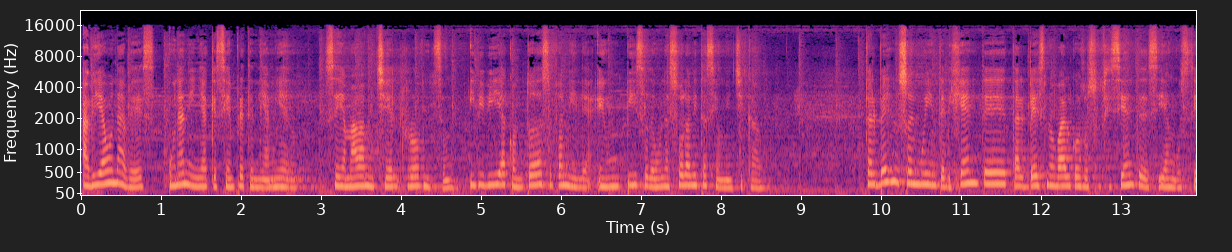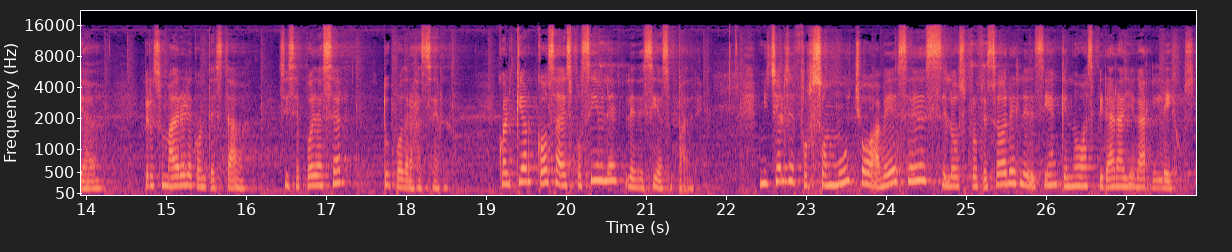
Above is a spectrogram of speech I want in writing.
Había una vez una niña que siempre tenía miedo. Se llamaba Michelle Robinson y vivía con toda su familia en un piso de una sola habitación en Chicago. Tal vez no soy muy inteligente, tal vez no valgo lo suficiente, decía angustiada. Pero su madre le contestaba, si se puede hacer, tú podrás hacerlo. Cualquier cosa es posible, le decía su padre. Michelle se esforzó mucho, a veces los profesores le decían que no aspirara a llegar lejos,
